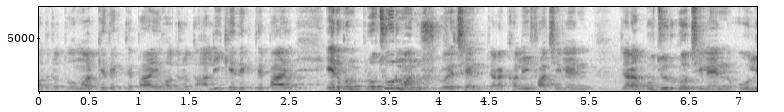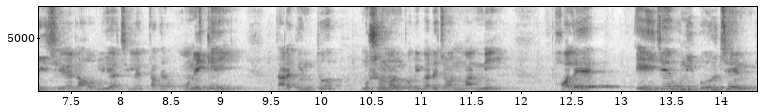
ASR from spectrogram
হজরত ওমরকে দেখতে পাই হজরত আলীকে দেখতে পাই। এরকম প্রচুর মানুষ রয়েছেন, যারা খলিফা ছিলেন, যারা বুজুর্গ ছিলেন অলি ছিলেন, আউলিয়া ছিলেন, তাদের অনেকেই তারা কিন্তু মুসলমান পরিবারে জন্মাননি। ফলে এই যে উনি বলছেন,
